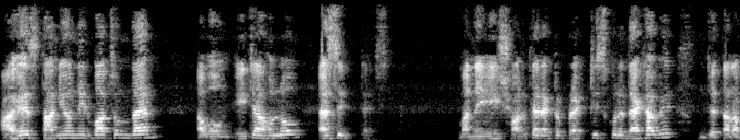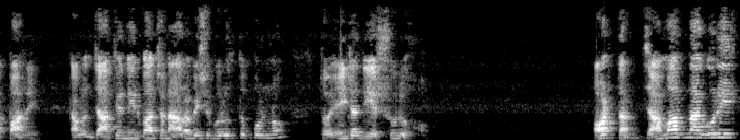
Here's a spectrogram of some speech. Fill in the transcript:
আগে স্থানীয় নির্বাচন দেন এবং এটা হলো অ্যাসিড টেস্ট মানে এই সরকার একটা প্র্যাকটিস করে দেখাবে যে তারা পারে। কারণ জাতীয় নির্বাচন আরও বেশি গুরুত্বপূর্ণ, তো এইটা দিয়ে শুরু হোক। অর্থাৎ জামাত নাগরিক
